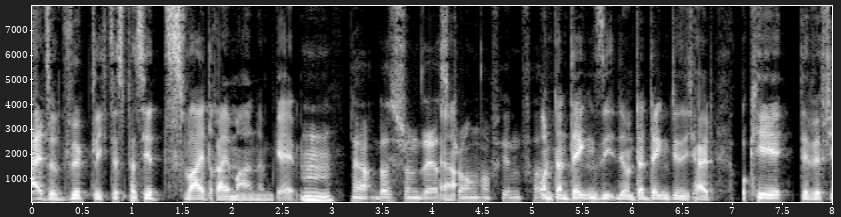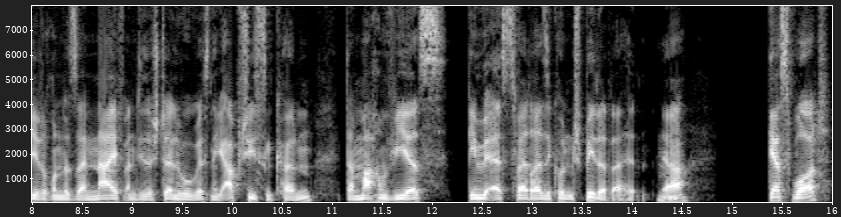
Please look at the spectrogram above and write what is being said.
also wirklich, das passiert zwei, dreimal in einem Game. Mhm. Ja, das ist schon sehr ja. strong auf jeden Fall. Und dann denken sie, und dann denken die sich halt, okay, der wirft jede Runde sein Knife an diese Stelle, wo wir es nicht abschießen können. Dann machen wir es, gehen wir erst zwei, drei Sekunden später dahin. Mhm. Ja. Guess what?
